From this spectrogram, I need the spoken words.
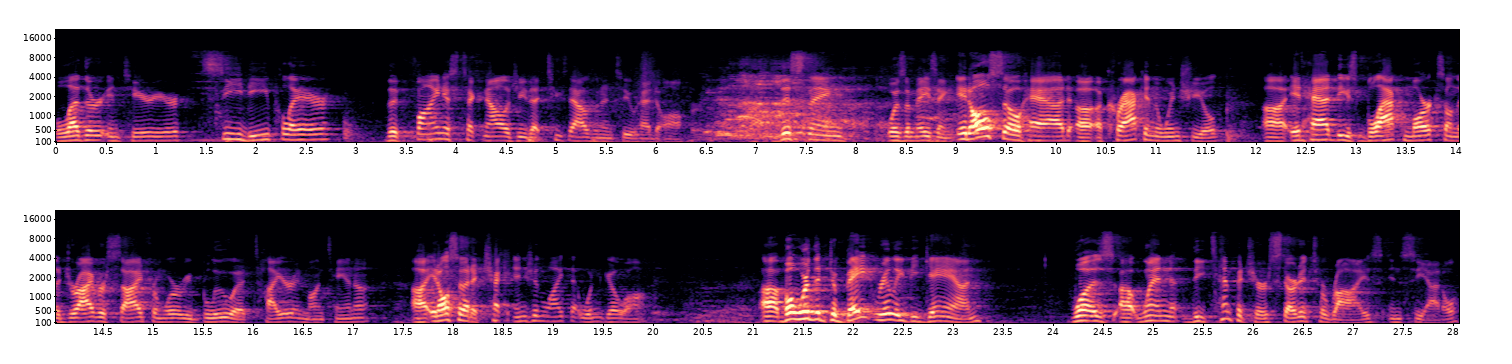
leather interior, CD player, the finest technology that 2002 had to offer. This thing was amazing. It also had uh, a crack in the windshield. Uh, it had these black marks on the driver's side from where we blew a tire in Montana. Uh, it also had a check engine light that wouldn't go off. Uh, but where the debate really began was uh, when the temperature started to rise in Seattle,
